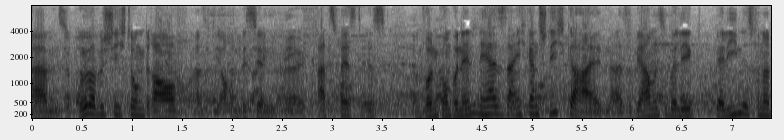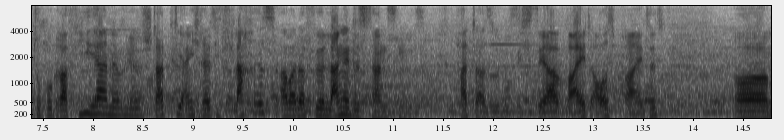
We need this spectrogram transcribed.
ähm, so Pulverbeschichtung drauf, also die auch ein bisschen äh, kratzfest ist. Und von Komponenten her ist es eigentlich ganz schlicht gehalten. Also wir haben uns überlegt, Berlin ist von der Topografie her eine, Stadt, die eigentlich relativ flach ist, aber dafür lange Distanzen hat, also sich sehr weit ausbreitet. Ähm,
